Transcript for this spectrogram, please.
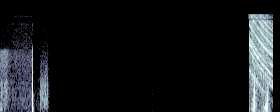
You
